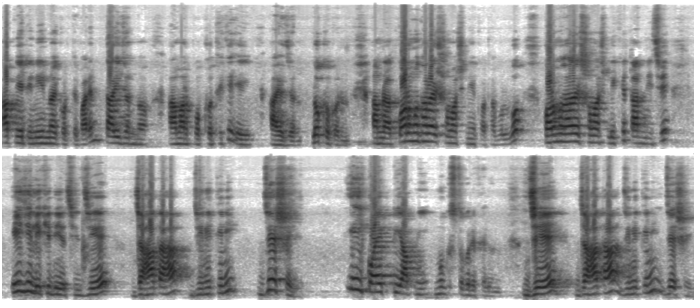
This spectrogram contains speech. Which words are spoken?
আপনি এটি নির্ণয় করতে পারেন, তারই জন্য আমার পক্ষ থেকে এই আয়োজন। লক্ষ্য করুন, আমরা কর্মধারায় সমাস নিয়ে কথা বলব। কর্মধারায় সমাস লিখে তার নিচে এই যে লিখে দিয়েছি, যে, যাহা তাহা, যিনি তিনি, যে সেই, এই কয়েকটি আপনি মুখস্থ করে ফেলুন। যে, যাহা তাহা, যিনি তিনি, যে সেই,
